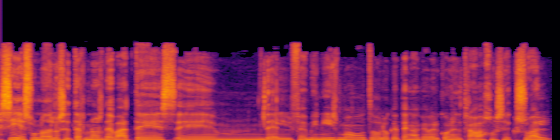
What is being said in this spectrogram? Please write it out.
Sí, es uno de los eternos debates eh, del feminismo, todo lo que tenga que ver con el trabajo sexual.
